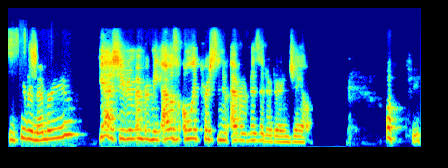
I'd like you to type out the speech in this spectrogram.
"Does she remember you? Yeah, she remembered me. I was the only person who ever visited her in jail. Oh, jeez.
